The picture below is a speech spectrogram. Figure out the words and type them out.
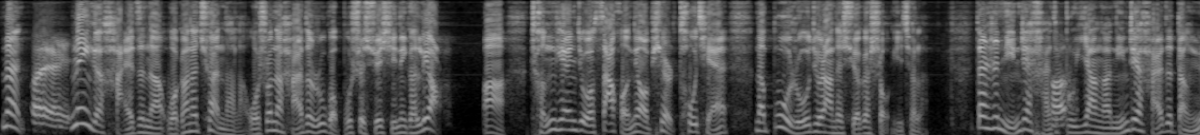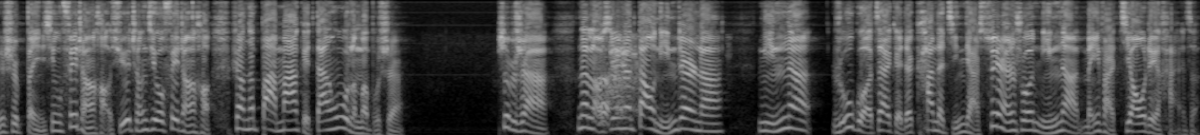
那哎，那个孩子呢，我刚才劝他了，我说那孩子如果不是学习那个料儿啊，成天就撒谎尿屁儿偷钱，那不如就让他学个手艺去了。但是您这孩子不一样啊，您这孩子等于是本性非常好，学习成绩又非常好，让他爸妈给耽误了吗？不是，是不是啊？那老先生到您这儿呢，您呢？如果再给他看得紧点儿，虽然说您呢没法教这孩子，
